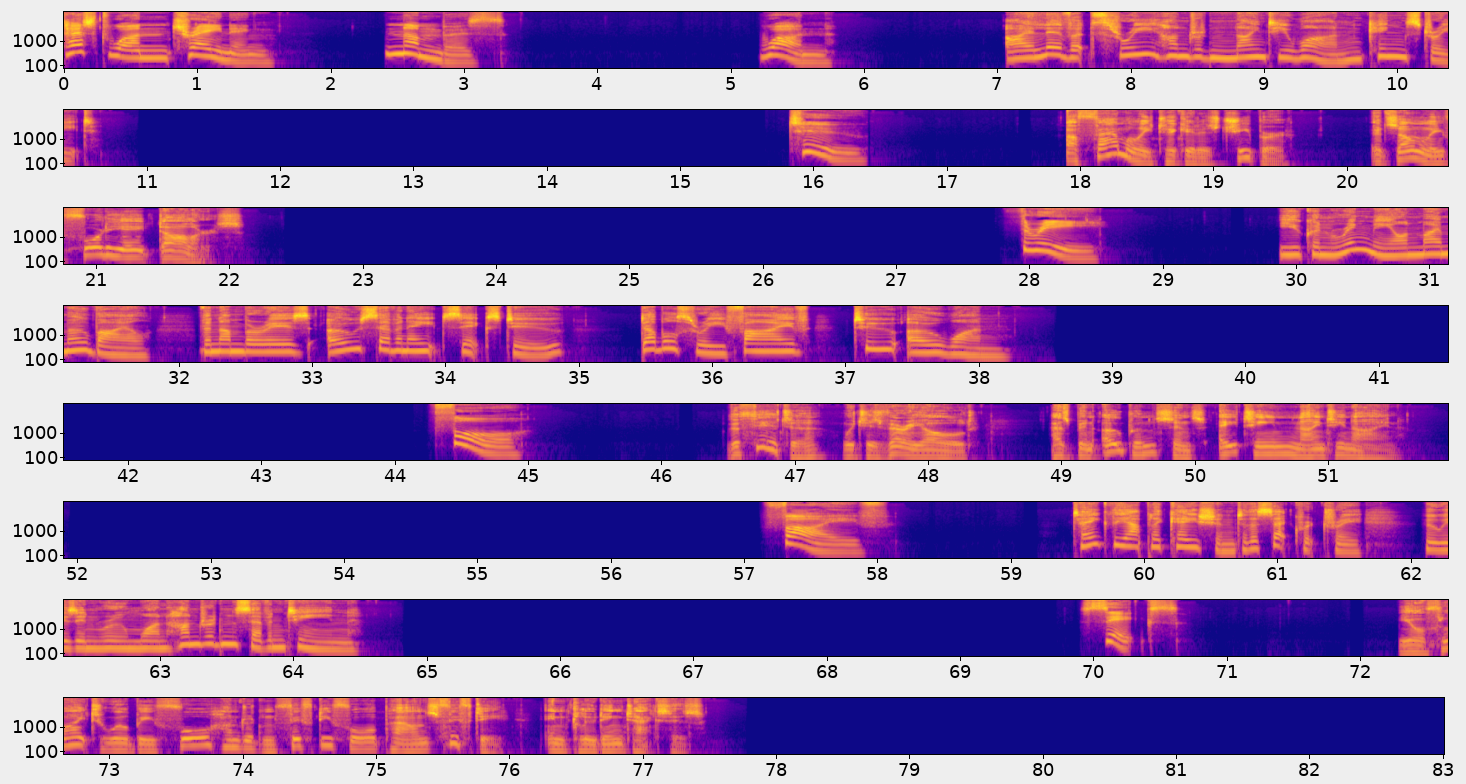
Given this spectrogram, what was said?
Test 1 Training Numbers 1, I live at 391 King Street. two, A family ticket is cheaper. It's only $48. three, You can ring me on my mobile. The number is 07862 335 201. four, The theatre, which is very old, has been open since 1899. five, Take the application to the secretary, who is in room 117. six, Your flight will be £454.50, including taxes.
